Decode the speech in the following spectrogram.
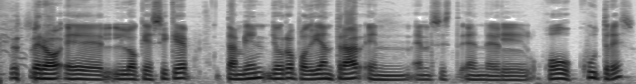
Pero eh, lo que sí que también yo creo podría entrar en, en el, sist- en el juego Q3,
